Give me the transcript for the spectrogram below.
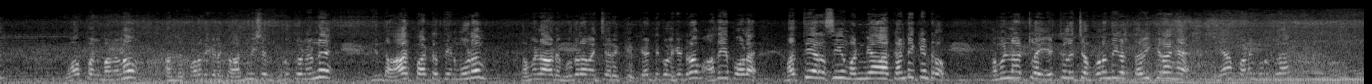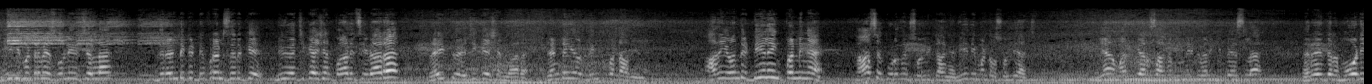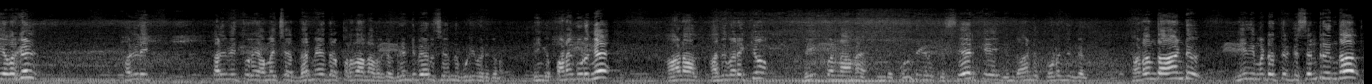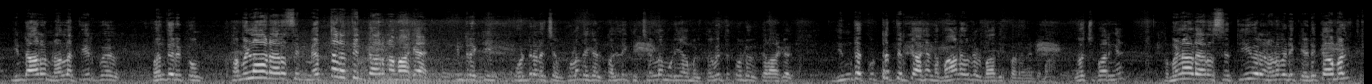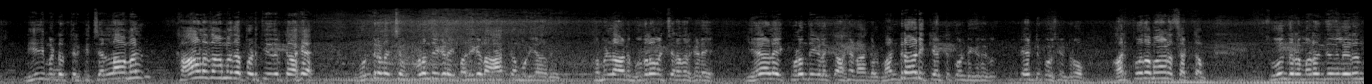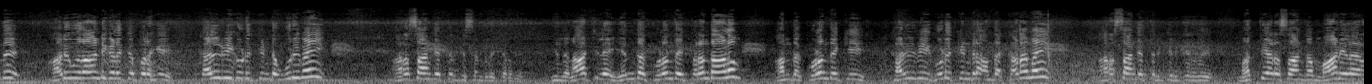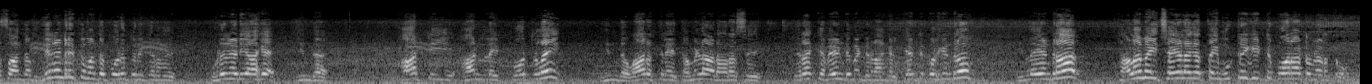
ஓப்பன் பண்ணணும். அந்த குழந்தைகளுக்கு அட்மிஷன் கொடுக்கணும்னு இந்த ஆர்ப்பாட்டத்தின் மூலம் தமிழ்நாடு முதலமைச்சருக்கு கேட்டுக்கொள்கின்றோம். அதே போல மத்திய அரசையும் வன்மையாக கண்டிக்கின்றோம். தமிழ்நாட்டில் எட்டு லட்சம் குழந்தைகள் தவிக்கிறாங்க. ஏன் பணம் கொடுக்கல? நீதிமன்றமே சொல்லிருச்சுல்ல இது ரெண்டுக்கு டிஃபரன்ஸ் இருக்கு. நியூ எஜுகேஷன் பாலிசி வேற ரைட் டு எஜுகேஷன் வேற. ரெண்டையும் லிங்க் பண்ணாதீங்க. அதை வந்து டீலிங் பண்ணுங்க. காசை கொடுங்கன்னு சொல்லிட்டாங்க. நீதிமன்றம் சொல்லியாச்சு. ஏன் மத்திய அரசாங்கம் இன்னைக்கு வரைக்கும் பேசல? நரேந்திர மோடி அவர்கள் பள்ளி கல்வித்துறை அமைச்சர் தர்மேந்திர பிரதான் அவர்கள் ரெண்டு பேரும் சேர்ந்து முடிவெடுக்கணும். நீங்க பணம் கொடுங்க. ஆனால் அது வரைக்கும் வெயிட் பண்ணாம இந்த குழந்தைகளுக்கு சேர்க்கையை இந்த ஆண்டு தொடங்குங்கள். கடந்த ஆண்டு நீதிமன்றத்திற்கு சென்றிருந்தால் இன்றாரும் நல்ல தீர்ப்பு வந்திருக்கும். தமிழ்நாடு அரசின் மெத்தனத்தின் காரணமாக இன்றைக்கு ஒன்றரை லட்சம் குழந்தைகள் பள்ளிக்கு செல்ல முடியாமல் தவித்துக் கொண்டிருக்கிறார்கள். இந்த குற்றத்திற்காக இந்த மாணவர்கள் பாதிக்கப்பட வேண்டுமா? யோசிச்சு பாருங்க. தமிழ்நாடு அரசு தீவிர நடவடிக்கை எடுக்காமல் நீதிமன்றத்திற்கு செல்லாமல் காலதாமதப்படுத்தியதற்காக ஒன்றரை லட்சம் குழந்தைகளை பலிகட ஆக்க முடியாது. தமிழ்நாடு முதலமைச்சர் அவர்களே ஏழை குழந்தைகளுக்காக நாங்கள் மன்றாடி கேட்டுக்கொண்டு கேட்டுக்கொள்கின்றோம் அற்புதமான சட்டம். சுதந்திரம் அடைந்ததிலிருந்து அறுபது ஆண்டுகளுக்கு பிறகு கல்வி கொடுக்கின்ற உரிமை அரசாங்கத்திற்கு சென்றிருக்கிறது. இந்த நாட்டிலே எந்த குழந்தை பிறந்தாலும் அந்த குழந்தைக்கு கல்வி கொடுக்கின்ற அந்த கடமை அரசாங்கத்திற்கு இருக்கிறது. மத்திய அரசாங்கம் மாநில அரசாங்கம் இரண்டிற்கும் அந்த பொறுப்பு இருக்கிறது. உடனடியாக இந்த ஆர்டி ஆன்லைன் போர்ட்டலை இந்த வாரத்திலே தமிழ்நாடு அரசு திறக்க வேண்டும் என்று நாங்கள் கேட்டுக்கொள்கின்றோம். இல்லையென்றால் தலைமைச் செயலகத்தை முற்றுகிட்டு போராட்டம் நடத்துவோம்.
